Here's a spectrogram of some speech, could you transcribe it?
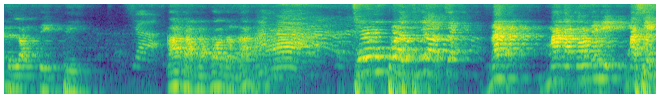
ndeleng TV. Anak mau kono nah coba diajak nah mana kalau ini? Masih.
